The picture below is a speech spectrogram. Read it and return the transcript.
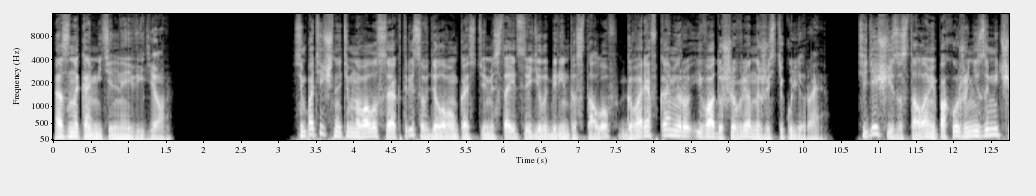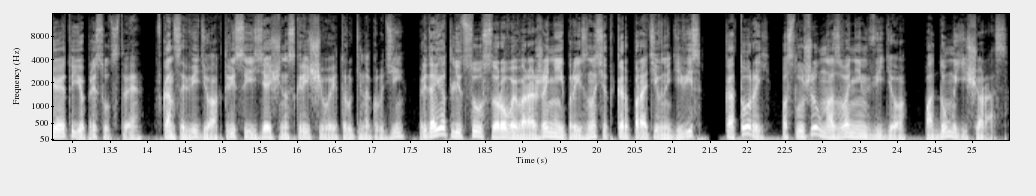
Ознакомительное видео. Симпатичная темноволосая актриса в деловом костюме стоит среди лабиринта столов, говоря в камеру и воодушевленно жестикулируя. Сидящие за столами, похоже, не замечают ее присутствия. В конце видео актриса изящно скрещивает руки на груди, придает лицу суровое выражение и произносит корпоративный девиз, который послужил названием видео «Подумай еще раз».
